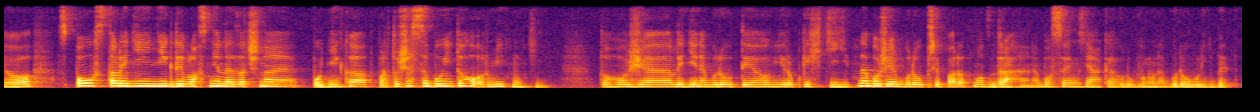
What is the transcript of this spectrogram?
Jo? Spousta lidí nikdy vlastně nezačne podnikat, protože se bojí toho odmítnutí. Toho, že lidi nebudou ty jeho výrobky chtít, nebo že jim budou připadat moc drahé, nebo se jim z nějakého důvodu nebudou líbit.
